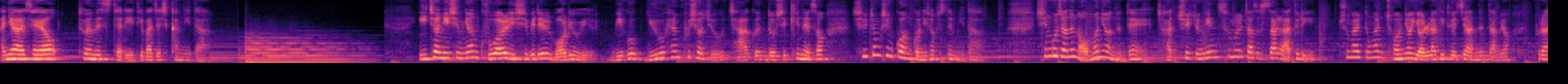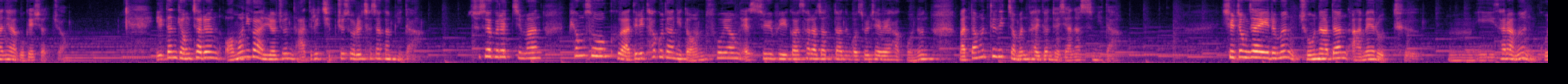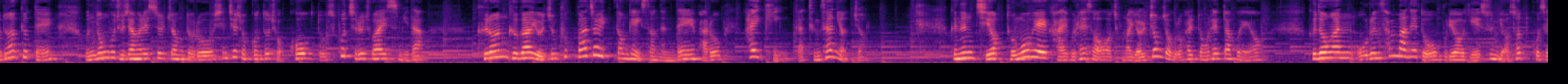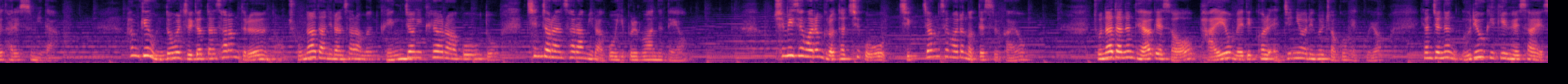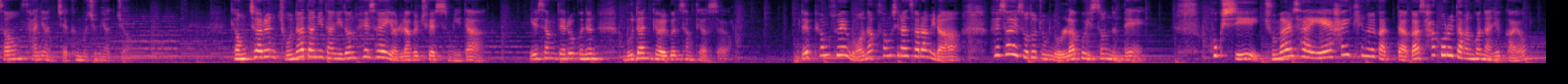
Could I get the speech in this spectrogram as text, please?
안녕하세요. 토요미스테리 디바제식합니다. 2020년 9월 21일 월요일 미국 뉴햄프셔주 작은 도시 킨에서 실종신고 한 건이 접수됩니다. 신고자는 어머니였는데 자취 중인 25살 아들이 주말 동안 전혀 연락이 되지 않는다며 불안해하고 계셨죠. 일단 경찰은 어머니가 알려준 아들의 집 주소를 찾아갑니다. 수색을 했지만 평소 그 아들이 타고 다니던 소형 SUV가 사라졌다는 것을 제외하고는 마땅한 특이점은 발견되지 않았습니다. 실종자의 이름은 조나단 아메로트. 음, 이 사람은 고등학교 때 운동부 주장을 했을 정도로 신체 조건도 좋고 또 스포츠를 좋아했습니다. 그런 그가 요즘 푹 빠져 있던 게 있었는데 바로 하이킹, 그러니까 등산이었죠. 그는 지역 동호회에 가입을 해서 정말 열정적으로 활동을 했다고 해요. 그동안 오른 산만 해도 무려 66곳에 달했습니다. 함께 운동을 즐겼던 사람들은 어, 조나단이란 사람은 굉장히 쾌활하고 또 친절한 사람이라고 입을 모았는데요. 취미 생활은 그렇다 치고 직장 생활은 어땠을까요? 조나단은 대학에서 biomedical engineering을 전공했고요. 현재는 의료기기 회사에서 4년째 근무 중이었죠. 경찰은 조나단이 다니던 회사에 연락을 취했습니다. 예상대로 그는 무단 결근 상태였어요. 근데 평소에 워낙 성실한 사람이라 회사에서도 좀 놀라고 있었는데 혹시 주말 사이에 하이킹을 갔다가 사고를 당한 건 아닐까요?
